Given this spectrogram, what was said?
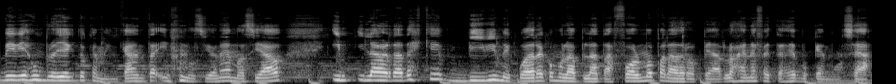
Vivi es un proyecto que me encanta y me emociona demasiado. Y, y la verdad es que Vivi me cuadra como la plataforma para dropear los NFTs de Pokémon. O sea,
